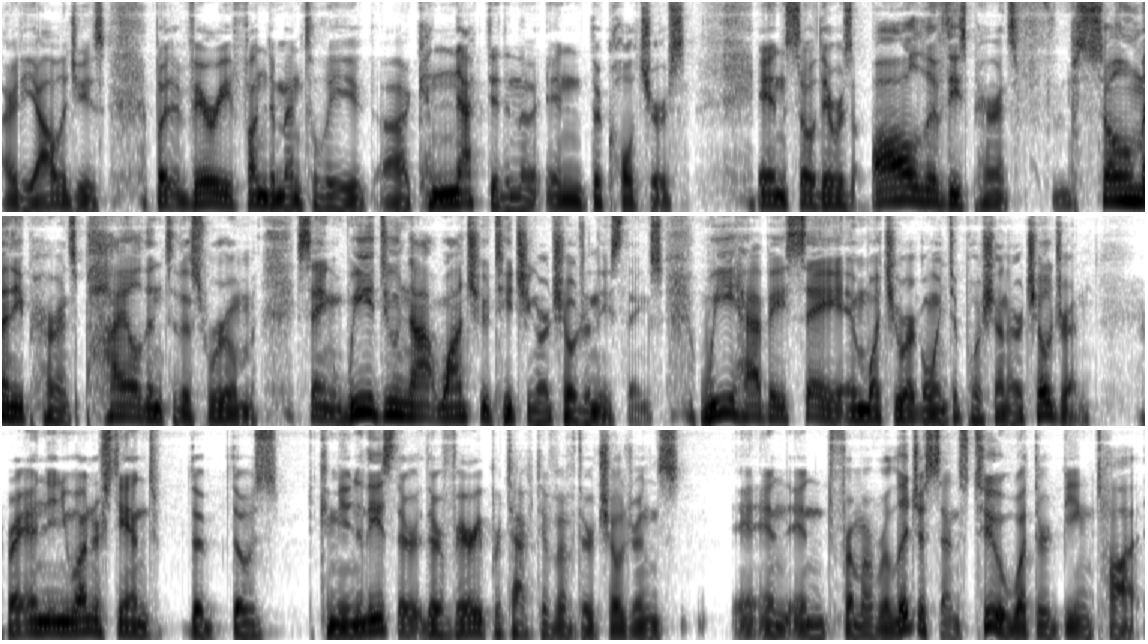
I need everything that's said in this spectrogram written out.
ideologies, but very fundamentally uh, connected in the in the cultures. And so there was all of these parents, so many parents piled into this room, saying, "We do not want you teaching our children these things. We have a say in what you are going to push on our children." Right, and, and you understand the those communities they're they're very protective of their children's and and from a religious sense too what they're being taught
